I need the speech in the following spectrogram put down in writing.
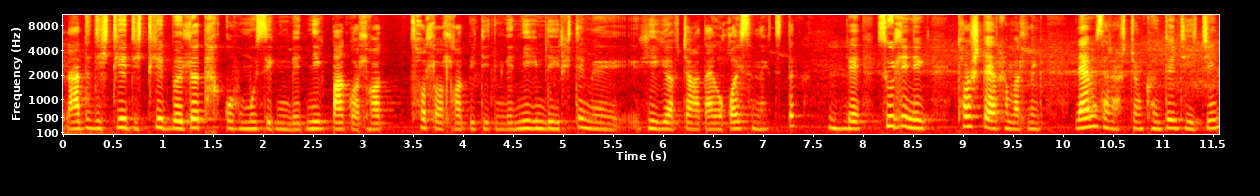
надад итгээд итгээд болоод тахгүй хүмүүсийг ингээд нэг баг болгоод цул болгоод бид ингээд нийгэмдээ хэрэгтэй мэ хийгээ явж байгаад айгу гой санагддаг. Тэгээ сүүлийн нэг тууштай ярих юм бол нэг 8 сар орчим контент хийж гин.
